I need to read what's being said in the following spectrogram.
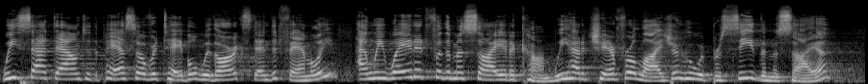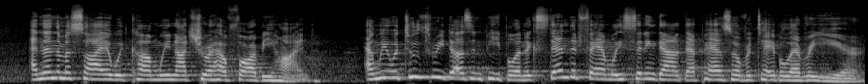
we sat down to the Passover table with our extended family, and we waited for the Messiah to come. We had a chair for Elijah, who would precede the Messiah, and then the Messiah would come, we're not sure how far behind. And we were two, three dozen people, an extended family sitting down at that Passover table every year.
